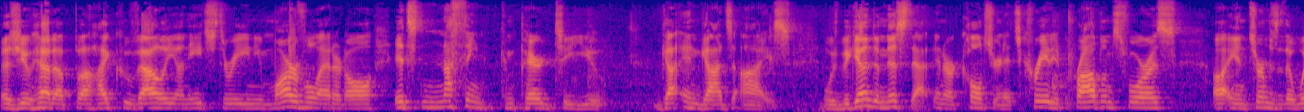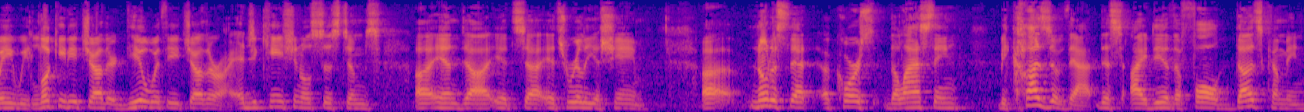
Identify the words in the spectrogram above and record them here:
as you head up uh, Haiku Valley on H3 and you marvel at it all. It's nothing compared to you in God's eyes. We've begun to miss that in our culture, and it's created problems for us. uh, in terms of the way we look at each other, deal with each other, our educational systems, uh, and uh, it's, uh, it's really a shame. Uh, notice that, of course, the last thing, because of that, this idea the fall does come in,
